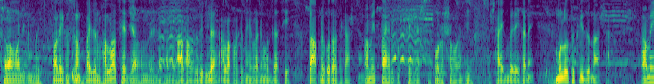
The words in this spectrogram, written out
সালাম আলাইকুম ভাই। ওয়ালাইকুম আসসালাম। ভাইজান ভালো আছেন? জি আলহামদুলিল্লাহ ভালো। আলহামদুলিল্লাহ আল্লাহ পাকের মেহরবানির মধ্যে আছি। তা আপনি কোথা থেকে আসছেন? আমি তাহিরপুর থেকে আসছি পৌরসভা জি। শাহিন ভাইয়ের এখানে। মূলত কি জন্য আসা? আমি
